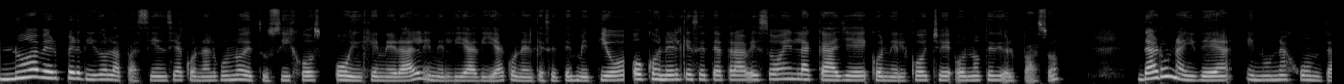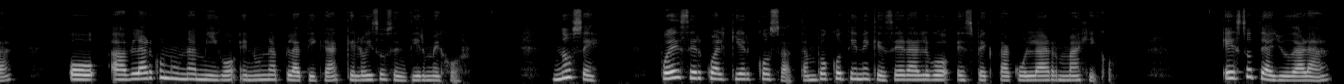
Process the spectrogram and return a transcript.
no haber perdido la paciencia con alguno de tus hijos o en general en el día a día con el que se te metió o con el que se te atravesó en la calle con el coche o no te dio el paso, dar una idea en una junta o hablar con un amigo en una plática que lo hizo sentir mejor. No sé, puede ser cualquier cosa, tampoco tiene que ser algo espectacular mágico. Esto te ayudará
